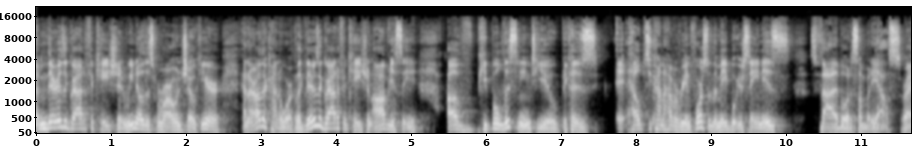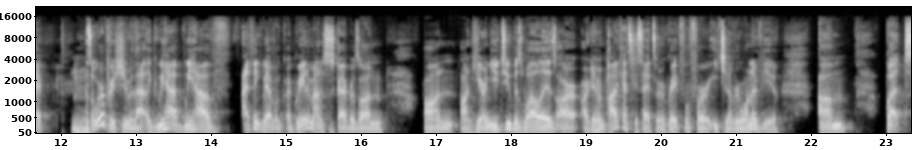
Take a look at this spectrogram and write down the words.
I mean, there is a gratification. We know this from our own show here and our other kind of work. Like, there's a gratification, obviously, of people listening to you because it helps you kind of have a reinforcement that maybe what you're saying is valuable to somebody else, right? Mm-hmm. And so we're appreciative of that. Like we have, we have, I think we have a, a, great amount of subscribers on, on, on here on YouTube as well as our, our different podcasting sites. We're grateful for each and every one of you. Um, but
